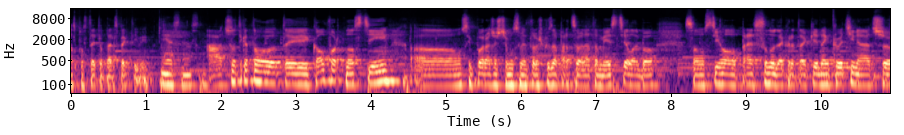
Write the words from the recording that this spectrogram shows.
aspoň z tejto perspektívy. Jasne, jasne. A čo sa týka toho, tej komfortnosti, uh, musím povedať, že ešte musíme trošku zapracovať na tom mieste, lebo som stihol presunúť ako tak jeden kvetináč uh,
